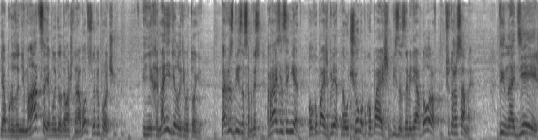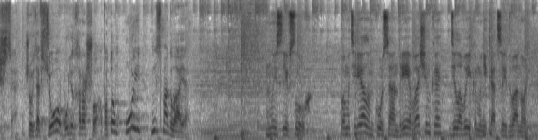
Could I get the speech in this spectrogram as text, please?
я буду заниматься, я буду делать домашнюю работу, все такое прочее. И ни хрена не делаете в итоге. Так же с бизнесом. То есть разницы нет. Покупаешь билет на учебу, покупаешь бизнес за миллиард долларов, все то же самое. Ты надеешься, что у тебя все будет хорошо, а потом, ой, не смогла я. Мысли вслух. По материалам курса Андрея Ващенко «Деловые коммуникации 2.0».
